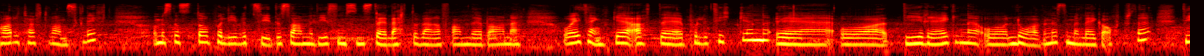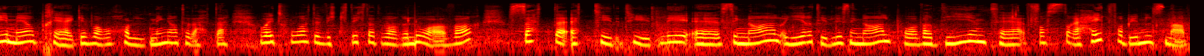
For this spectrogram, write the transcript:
har det tøft og vanskelig. Og vi skal stå på livets side sammen med de som syns det er lett å bære fram det barnet. Og jeg tenker at eh, politikken eh, og de reglene og lovene som vi legger opp til, dette, de er med å prege våre holdninger til dette. Og jeg tror at det er viktig at våre lover setter et tydelig eh, signal, og gir et tydelig signal på verdien til fosteret helt fra begynnelsen av.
